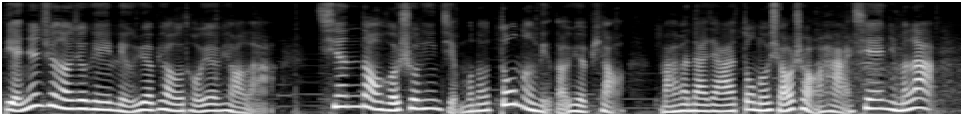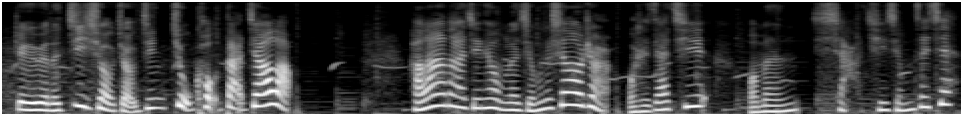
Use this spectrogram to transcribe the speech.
点进去呢就可以领月票和投月票了啊。签到和收听节目呢都能领到月票，麻烦大家动动小手哈，谢谢你们啦！这个月的绩效奖金就靠大家了。好啦，那今天我们的节目就先到这儿，我是佳期，我们下期节目再见。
